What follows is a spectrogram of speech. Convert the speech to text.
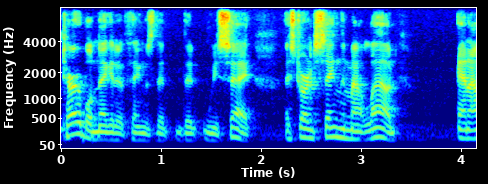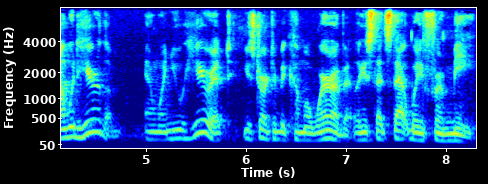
terrible negative things that that we say. I started saying them out loud, and I would hear them. And when you hear it, you start to become aware of it. At least that's that way for me.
